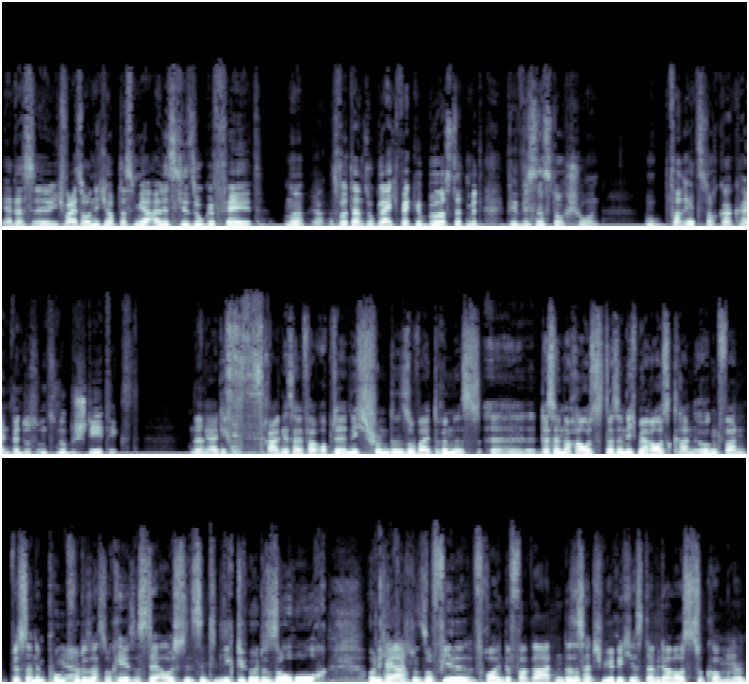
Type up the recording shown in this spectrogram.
ja, das, äh, ich weiß auch nicht, ob das mir alles hier so gefällt. Ne? Ja. Das wird dann so gleich weggebürstet mit, wir wissen es doch schon. Du verrätst doch gar keinen, wenn du es uns nur bestätigst. Ne? Ja, die Frage ist einfach, ob der nicht schon so weit drin ist, äh, dass er noch raus, dass er nicht mehr raus kann irgendwann. Bis an dem Punkt, Ja. wo du sagst, okay, es ist der Aus, es sind, liegt die Hürde so hoch und ich Ja. habe ja schon so viel Freunde verraten, dass es halt schwierig ist, da wieder rauszukommen. Ne?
